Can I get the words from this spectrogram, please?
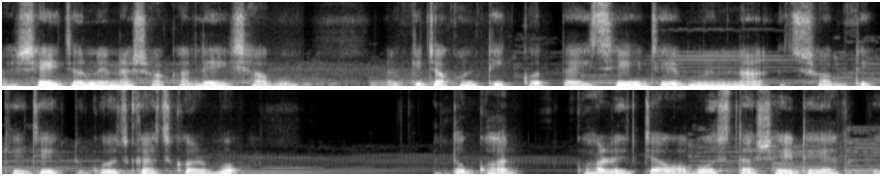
আর সেই জন্যে না সকালে এই সব আর কি যখন ঠিক করতে আইছি যে না, সব দিকে যে একটু গোছগাছ করব, তো ঘর, ঘরের যা অবস্থা সেইটাই আর কি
